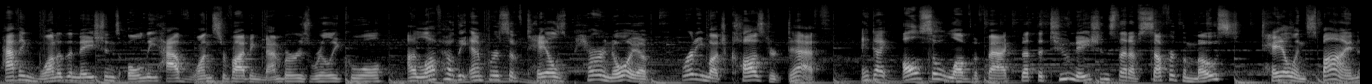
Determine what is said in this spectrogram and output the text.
Having one of the nations only have one surviving member is really cool. I love how the Empress of Tails' paranoia pretty much caused her death. And I also love the fact that the two nations that have suffered the most, Tail and Spine,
